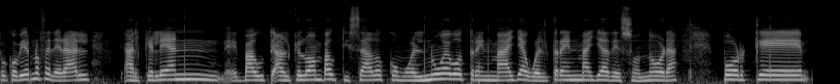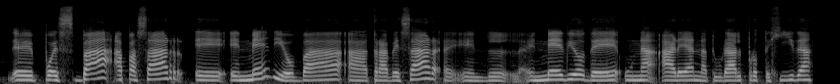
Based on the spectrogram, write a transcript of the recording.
gobierno federal al que, le han, al que lo han bautizado como el nuevo tren Maya o el tren Maya de Sonora, porque pues va a pasar en medio, va a atravesar en, en medio de una área natural protegida,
